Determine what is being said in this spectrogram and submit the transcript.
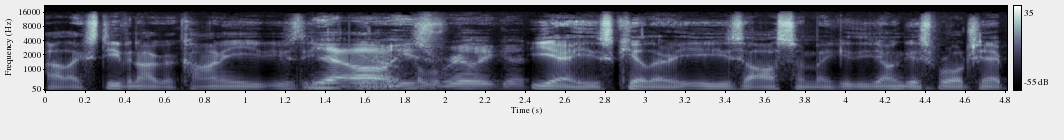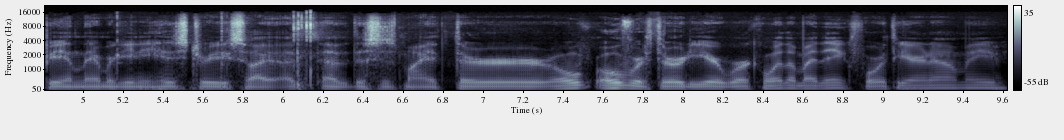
uh, like Steven Aghakhani, he's the, Yeah, oh, know, he's really good. Yeah, he's killer. He's awesome. Like the youngest world champion in Lamborghini history. So I, I, this is my third, over third year working with him. I think fourth year now, maybe.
